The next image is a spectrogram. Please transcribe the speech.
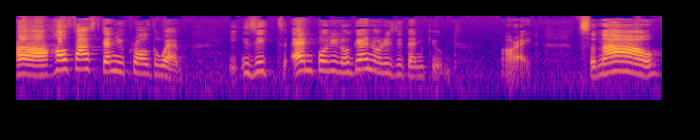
Uh, how fast can you crawl the web? Is it n polylog n or is it n cubed? All right. So now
